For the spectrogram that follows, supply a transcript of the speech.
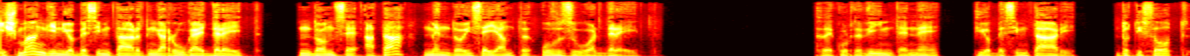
i shmangin jobesimtarët nga rruga e drejtë, ndonëse ata mendojnë se janë të udhëzuar drejt. Dhe kur të vijnë te ne, jobesimtari do t'i thotë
